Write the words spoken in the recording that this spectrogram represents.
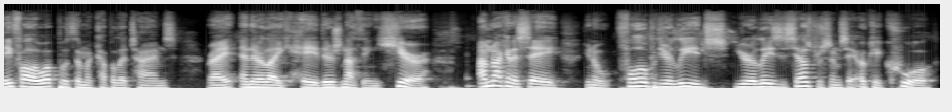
they follow up with them a couple of times, right? And they're like, hey, there's nothing here. I'm not going to say, you know, follow up with your leads. You're a lazy salesperson. I'm saying, okay, cool,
